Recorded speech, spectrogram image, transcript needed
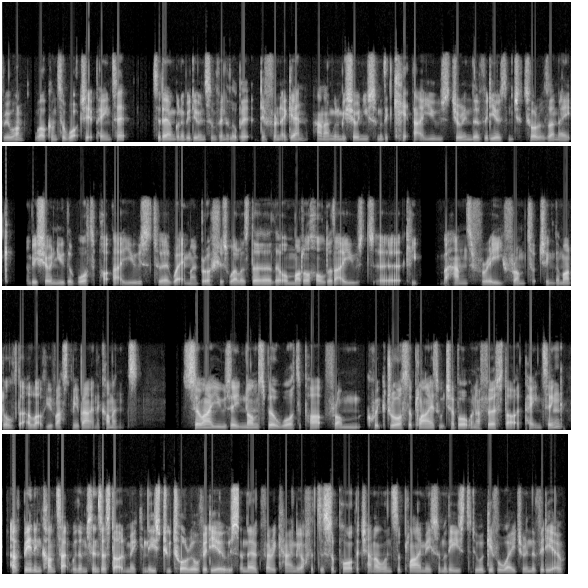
everyone, welcome to Watch It Paint It. Today I'm going to be doing something a little bit different again and I'm going to be showing you some of the kit that I use during the videos and tutorials I make. I'll be showing you the water pot that I use to wet in my brush as well as the little model holder that I use to uh, keep my hands free from touching the model that a lot of you have asked me about in the comments. So I use a non-spill water pot from Quickdraw Supplies which I bought when I first started painting. I've been in contact with them since I started making these tutorial videos and they've very kindly offered to support the channel and supply me some of these to do a giveaway during the video.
